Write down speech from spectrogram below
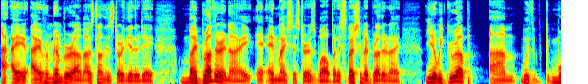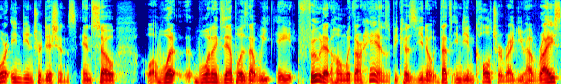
I, I, remember um, I was telling this story the other day. My brother and I, and my sister as well, but especially my brother and I, you know, we grew up um, with more Indian traditions. And so what one example is that we ate food at home with our hands because you know that's Indian culture, right? You have rice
